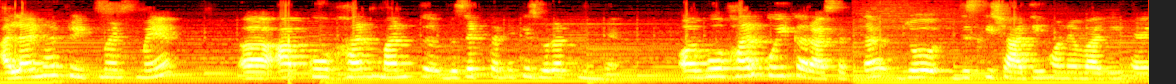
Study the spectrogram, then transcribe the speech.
अलाइनर ट्रीटमेंट में आपको हर मंथ विज़िट करने की ज़रूरत नहीं है। और वो हर कोई करा सकता है जो जिसकी शादी होने वाली है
